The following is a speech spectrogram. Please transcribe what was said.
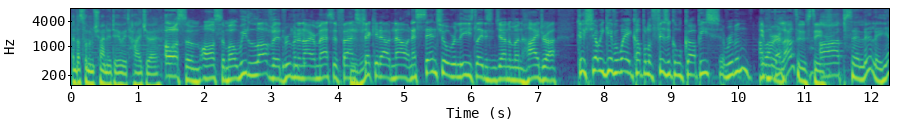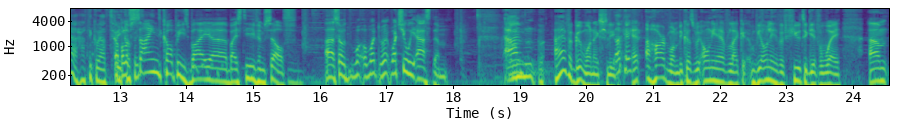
And that's what I'm trying to do with Hydra. Awesome, awesome. Well, we love it. Ruben and I are massive fans. Check it out now. An essential release, ladies and gentlemen. Hydra. Shall we give away a couple of physical copies, Ruben? How If we're that? allowed to, Steve. Absolutely, yeah. I think we have A couple of signed copies by uh, by Steve himself. Uh, so, wh- what, what should we ask them? Um, I have a good one actually. Okay. A hard one because we only have like we only have a few to give away. Um,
